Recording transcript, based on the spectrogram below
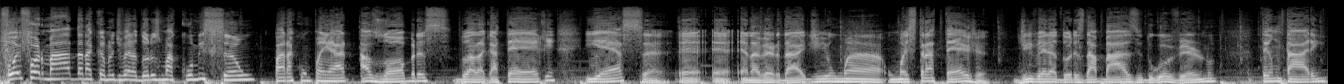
Foi formada na Câmara de Vereadores uma comissão para acompanhar as obras do HTR e essa é, é, é, na verdade uma, uma estratégia de vereadores da base do governo tentarem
